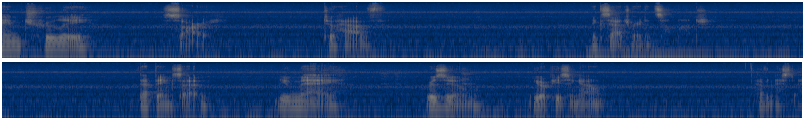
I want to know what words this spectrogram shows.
I am truly sorry to have exaggerated so much. That being said, you may resume your piecing out. Have a nice day.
